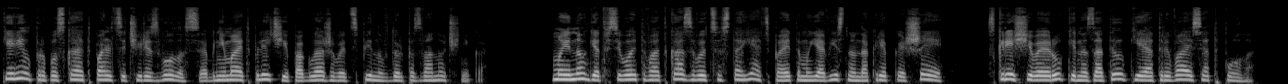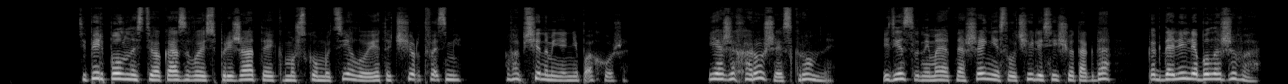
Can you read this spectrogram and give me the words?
Кирилл пропускает пальцы через волосы, обнимает плечи и поглаживает спину вдоль позвоночника. Мои ноги от всего этого отказываются стоять, поэтому я висну на крепкой шее, скрещивая руки на затылке и отрываясь от пола. Теперь полностью оказываюсь прижатой к мужскому телу, и это, черт возьми, вообще на меня не похоже. Я же хорошая, скромная. Единственные мои отношения случились еще тогда, когда Лиля была жива,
